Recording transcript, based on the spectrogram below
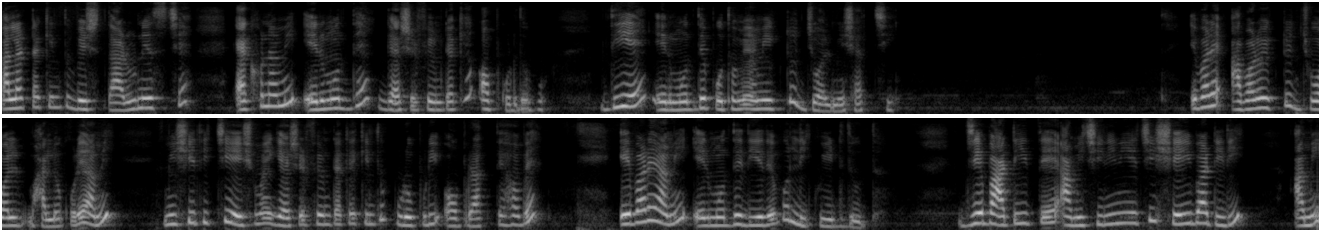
কালারটা কিন্তু বেশ দারুণ এসছে। এখন আমি এর মধ্যে গ্যাসের ফ্লেমটাকে অফ করে দেবো। দিয়ে এর মধ্যে প্রথমে আমি একটু জল মেশাচ্ছি। এবারে আবারও একটু জল ভালো করে আমি মিশিয়ে দিচ্ছি, এই সময় গ্যাসের ফ্লেমটাকে কিন্তু পুরোপুরি অফ রাখতে হবে। এবারে আমি এর মধ্যে দিয়ে দেব লিকুইড দুধ। যে বাটিতে আমি চিনি নিয়েছি, সেই বাটিরই আমি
